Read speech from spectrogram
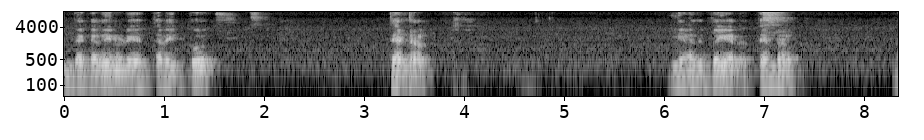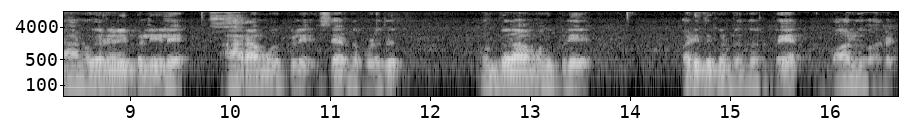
இந்த கதையினுடைய தலைப்பு தென்றல். எனது பெயர் தென்றல். நான் உயர்நிலைப் பள்ளியிலே ஆறாம் வகுப்பிலே சேர்ந்த பொழுது ஒன்பதாம் வகுப்பிலே படித்து கொண்டிருந்தவர் பெயர் பாலு அவர்கள்.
